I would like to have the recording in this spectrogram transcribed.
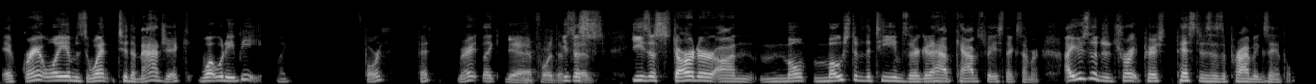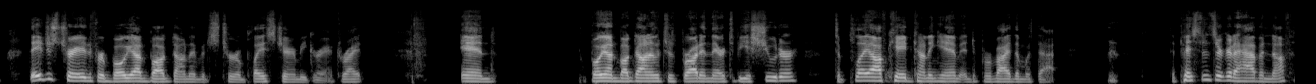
If Grant Williams went to the Magic, what would he be? Like fourth, fifth, right? Like Yeah, for the he's a he's a starter on mo- most of the teams that are going to have cap space next summer. I use the Detroit Pistons as a prime example. They just traded for Bojan Bogdanovic to replace Jerami Grant, right? And Bojan Bogdanovic was brought in there to be a shooter, to play off Cade Cunningham, and to provide them with that. The Pistons are going to have enough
